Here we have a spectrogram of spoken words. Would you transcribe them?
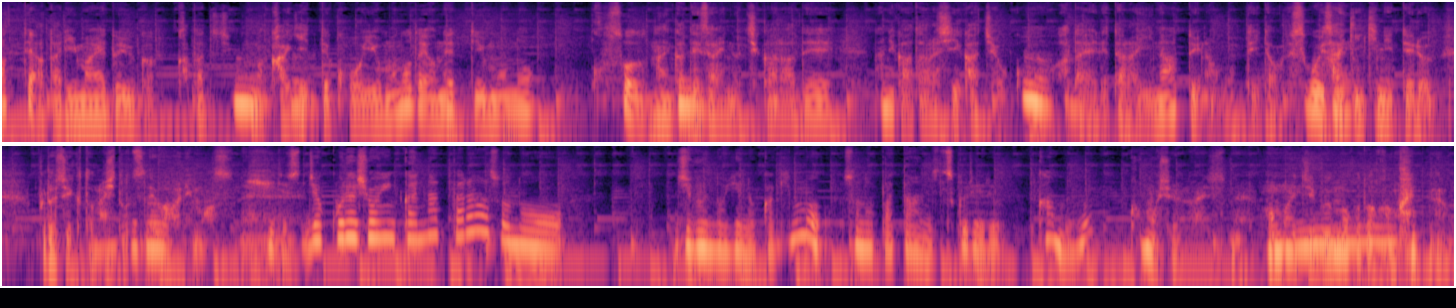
あって当たり前というか形、うん。まあ、鍵ってこういうものだよねっていうものこそ何かデザインの力で何か新しい価値をこう与えれたらいいなというのは思っていたのです。ごい。最近気に入ってるプロジェクトの一つではありますね。いいです。じゃあこれは商品化になったらその自分の家の鍵もそのパターンで作れるかも？かもしれないですね。あんまり自分のことは考えてなか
